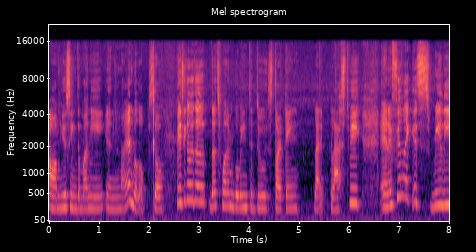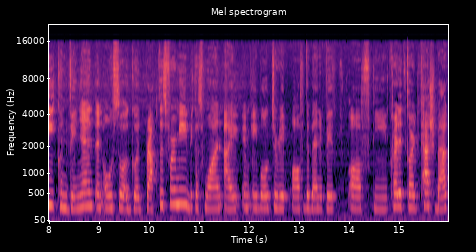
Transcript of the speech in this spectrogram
um, using the money in my envelope. So basically the, that's what I'm going to do starting like last week. And i feel like it's really convenient and also a good practice for me because one i am able to rip off the benefit of the credit card cashback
